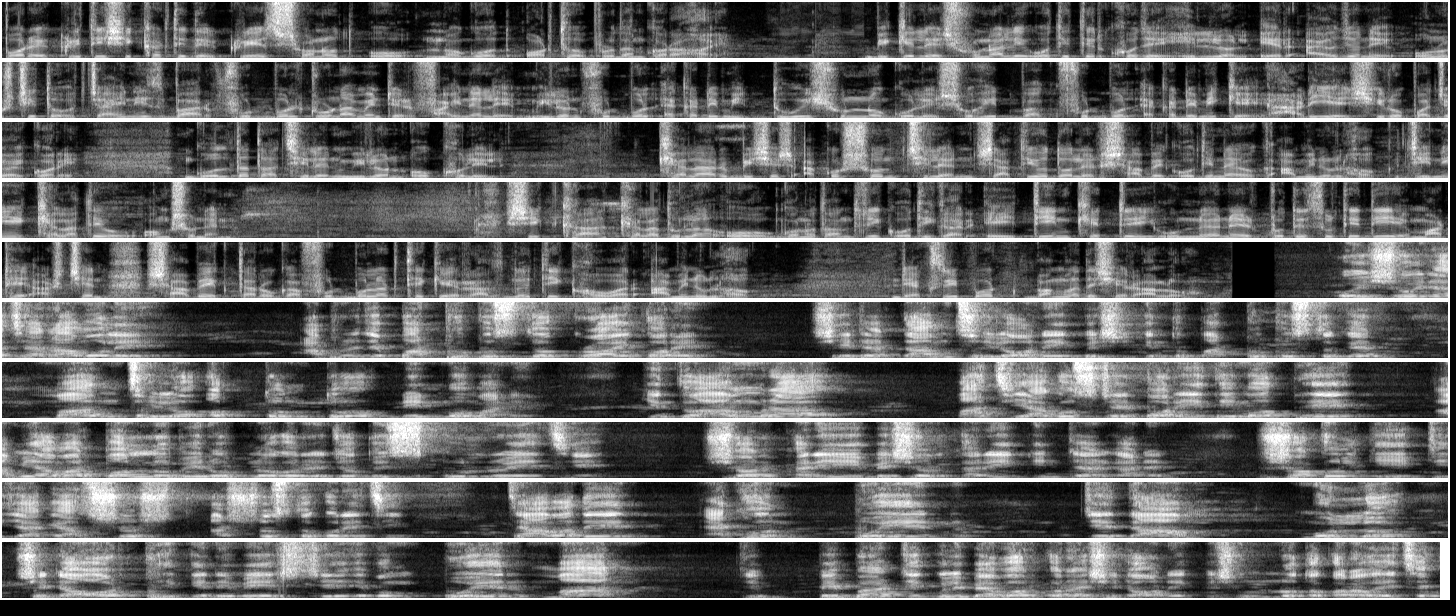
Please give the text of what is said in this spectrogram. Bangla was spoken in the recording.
পরে কৃতি শিক্ষার্থীদের ক্রেজ, সনদ ও নগদ অর্থ প্রদান করা হয়। বিকেলে সোনালী অতীতের খোঁজে হিল্লোল এর আয়োজনে অনুষ্ঠিত চাইনিজ বার ফুটবল টুর্নামেন্টের ফাইনালে মিলন ফুটবল একাডেমি দুই শূন্য গোলে শহীদবাগ ফুটবল একাডেমিকে হারিয়ে শিরোপা জয় করে। গোলদাতা ছিলেন মিলন ও খলিল। খেলার বিশেষ আকর্ষণ ছিলেন জাতীয় দলের সাবেক অধিনায়ক আমিনুল হক, যিনি খেলাতেও অংশ নেন। শিক্ষা, খেলাধুলা ও গণতান্ত্রিক অধিকার এই তিন ক্ষেত্রেই উন্নয়নের প্রতিশ্রুতি দিয়ে মাঠে আসছেন সাবেক তারকা ফুটবলার থেকে রাজনৈতিক হওয়ার আমিনুল হক। ডেস্ক রিপোর্ট, বাংলাদেশের আলো। ওই স্বৈরাচার আমলে আপনারা যে পাঠ্যপুস্তক ক্রয় করেন, সেটার দাম ছিল অনেক বেশি, কিন্তু পাঠ্যপুস্তকের মান ছিল অত্যন্ত নিম্নমানের। কিন্তু আমরা পাঁচই আগস্টের পর ইতিমধ্যে আমি আমার পল্লবী রূপনগরে যত স্কুল রয়েছে, সরকারি, বেসরকারি কিন্টার গার্ডেন সকলকে একটি জায়গায় আশ্বস্ত আশ্বস্ত করেছি যে আমাদের এখন বইয়ের যে দাম, মূল্য, সেটা অর্ধেকে নেমে এসছে এবং বইয়ের মান, যে পেপার যেগুলি ব্যবহার করা হয়, সেটা অনেক বেশি উন্নত করা হয়েছে।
